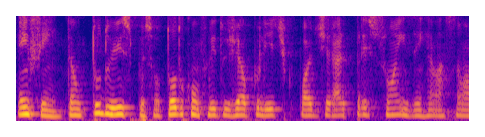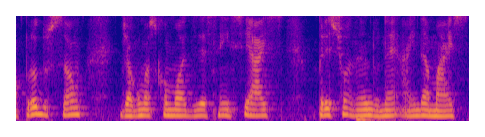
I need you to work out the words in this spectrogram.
Enfim, então tudo isso, pessoal, todo conflito geopolítico pode gerar pressões em relação à produção de algumas commodities essenciais, pressionando né, ainda mais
